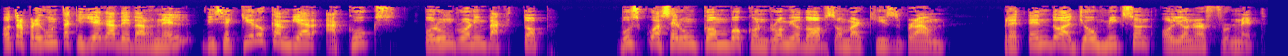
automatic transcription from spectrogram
Otra pregunta que llega de Darnell dice, quiero cambiar a Cooks por un running back top. Busco hacer un combo con Romeo Dobbs o Marquise Brown. Pretendo a Joe Mixon o Leonard Fournette.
